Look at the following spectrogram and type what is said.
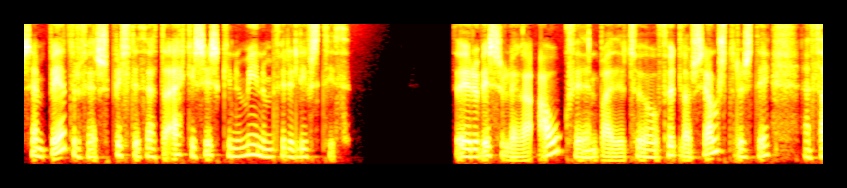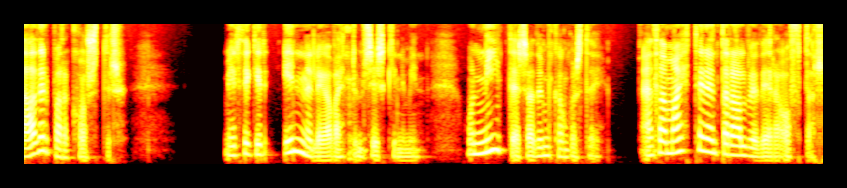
sem betur fyrr spilti þetta ekki sískinu mínum fyrir lífstíð. Þau eru vissulega ákveðin bæði tvö og fullar sjálfströsti en það er bara kostur. Mér þykir innilega vænt um sískinu mín og nýt þess að umgangast þau en það mættir endar alveg vera oftar.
